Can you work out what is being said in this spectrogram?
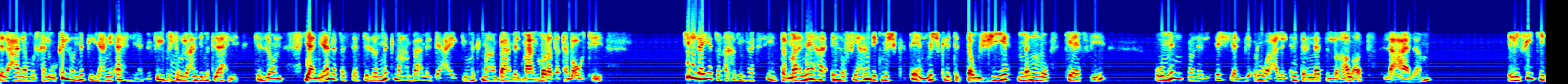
العالم والخلق وكلهم مثل يعني أهلي. يعني في بيشتغلوا عندي مثل أهلي كلهم. يعني أنا فسرت لهم مثل ما عم بعمل بعائلتي ومثل ما عم بعمل مع المرضى تبعوتي. كلياتهم أخذوا ال vaccine. طب معناها إنه في عندك مشكلتين مشكلة التوجيه منه كافي ومنهم الأشياء اللي بيقروها على الإنترنت الغلط العالم. اللي فيك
